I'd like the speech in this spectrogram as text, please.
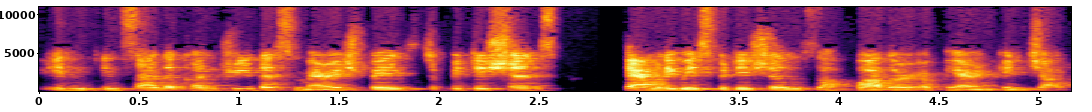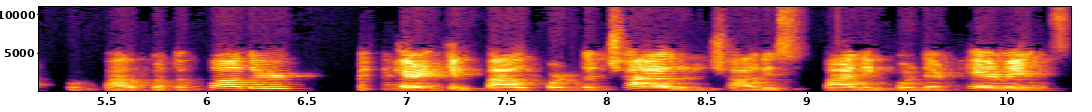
in, inside the country. That's marriage-based petitions, family-based petitions. A father, a parent can file for the father. A parent can file for the child, or the child is filing for their parents.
